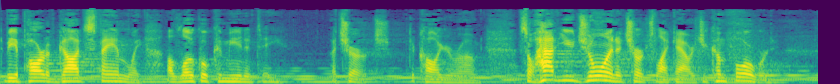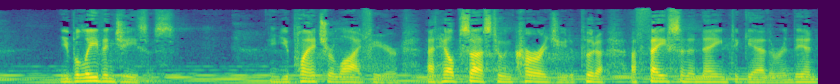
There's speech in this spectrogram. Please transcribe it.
To be a part of God's family, a local community, a church to call your own. So how do you join a church like ours? You come forward. You believe in Jesus and you plant your life here. That helps us to encourage you to put a, a face and a name together. And then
